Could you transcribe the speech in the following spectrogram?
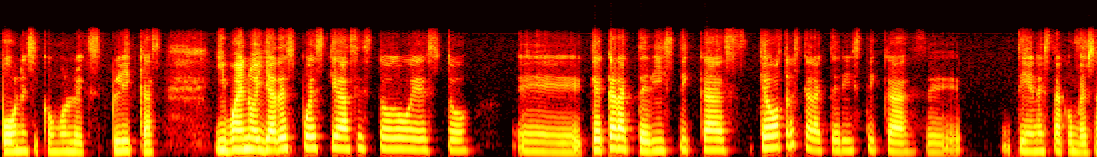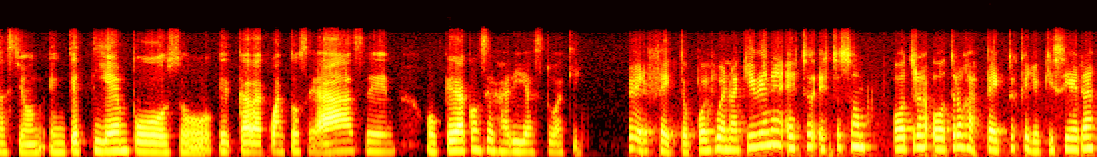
pones y cómo lo explicas. Y bueno, ya después que haces todo esto, eh, ¿qué características, qué otras características eh, tiene esta conversación? ¿En qué tiempos o cada cuánto se hacen? ¿O qué aconsejarías tú aquí? Perfecto, pues bueno, aquí vienen, esto, estos son otros, otros aspectos que yo quisiera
